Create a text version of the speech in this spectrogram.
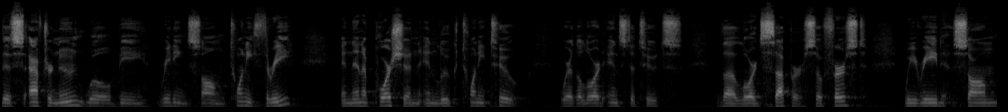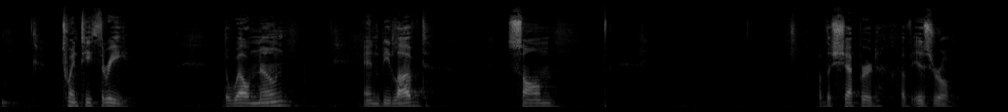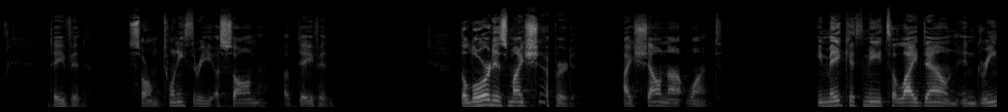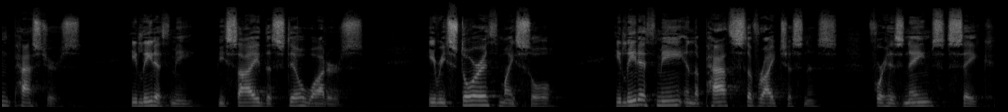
this afternoon, we'll be reading Psalm 23 and then a portion in Luke 22 where the Lord institutes the Lord's Supper. So, first, we read Psalm 23, the well known and beloved Psalm of the shepherd of Israel, David. Psalm 23, a psalm of David. The Lord is my shepherd, I shall not want. He maketh me to lie down in green pastures. He leadeth me beside the still waters. He restoreth my soul. He leadeth me in the paths of righteousness for his name's sake.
